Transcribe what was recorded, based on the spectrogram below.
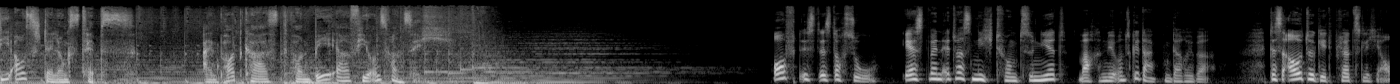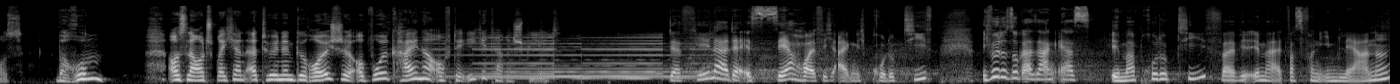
Die Ausstellungstipps. Ein Podcast von BR24. Oft ist es doch so, erst wenn etwas nicht funktioniert, machen wir uns Gedanken darüber. Das Auto geht plötzlich aus. Warum? Aus Lautsprechern ertönen Geräusche, obwohl keiner auf der E-Gitarre spielt. Der Fehler, der ist sehr häufig eigentlich produktiv. Ich würde sogar sagen, er ist immer produktiv, weil wir immer etwas von ihm lernen,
